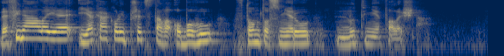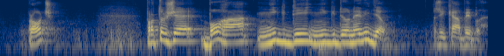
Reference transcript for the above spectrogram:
ve finále je jakákoliv představa o Bohu v tomto směru nutně falešná. Proč? Protože Boha nikdy nikdo neviděl, říká Bible.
